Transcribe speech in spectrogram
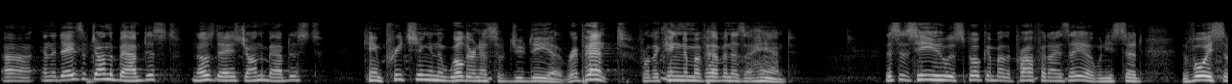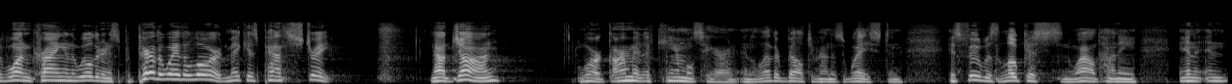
Uh, in the days of John the Baptist, in those days, John the Baptist came preaching in the wilderness of Judea Repent, for the kingdom of heaven is at hand. This is he who was spoken by the prophet Isaiah when he said, The voice of one crying in the wilderness, Prepare the way of the Lord, make his path straight. Now, John wore a garment of camel's hair and a leather belt around his waist, and his food was locusts and wild honey. And, and,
